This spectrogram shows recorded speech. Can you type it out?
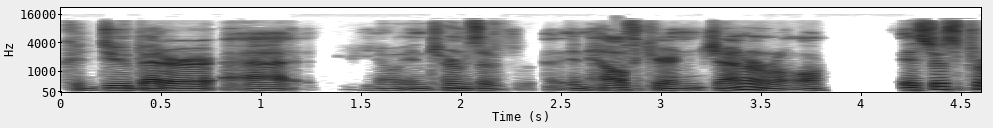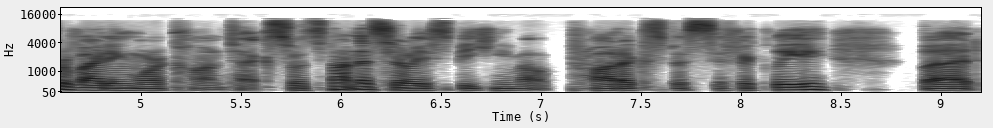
could do better at, you know, in terms of in healthcare in general is just providing more context. So it's not necessarily speaking about products specifically, but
